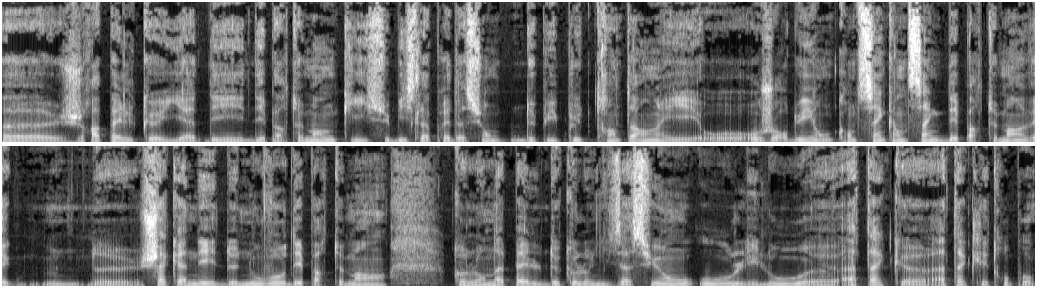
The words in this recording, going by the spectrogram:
Euh, je rappelle qu'il y a des départements qui subissent la prédation depuis plus de 30 ans et aujourd'hui on compte 55 départements avec euh, chaque année de nouveaux départements que l'on appelle de colonisation où les loups euh, attaquent, attaquent les troupeaux.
